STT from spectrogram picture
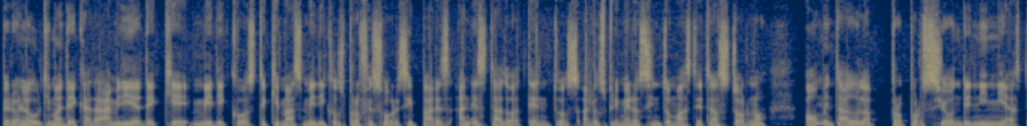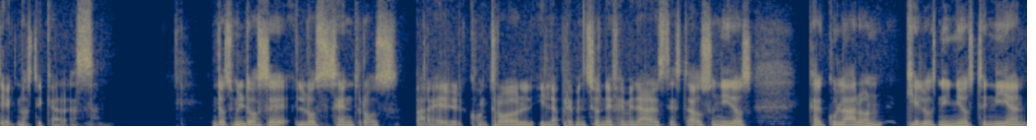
pero en la última década, a medida de que médicos, de que más médicos, profesores y padres han estado atentos a los primeros síntomas de trastorno, ha aumentado la proporción de niñas diagnosticadas. En 2012, los Centros para el Control y la Prevención de Enfermedades de Estados Unidos calcularon que los niños tenían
